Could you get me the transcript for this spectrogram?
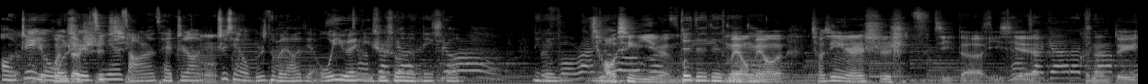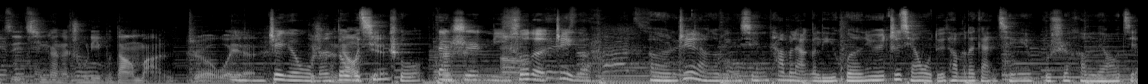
哦，这个我是今天早上才知道，之前我不是特别了解，我以为你是说的那个。那个乔姓艺人吗，对对对，没有没有，乔姓艺人是自己的一些可能对于自己情感的处理不当嘛，这我也这个我们都不清楚。但是你说的这个，嗯，这两个明星他们两个离婚，因为之前我对他们的感情也不是很了解，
